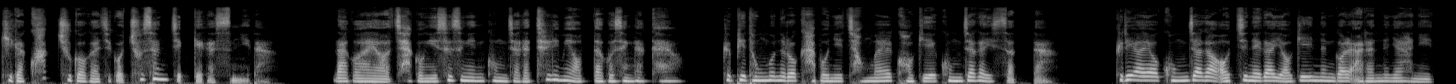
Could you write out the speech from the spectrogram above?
기가 콱 죽어가지고 초상집게 같습니다. 라고 하여 자공이 스승인 공자가 틀림이 없다고 생각하여 급히 동문으로 가보니 정말 거기에 공자가 있었다. 그리하여 공자가 어찌 내가 여기 있는 걸 알았느냐 하니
